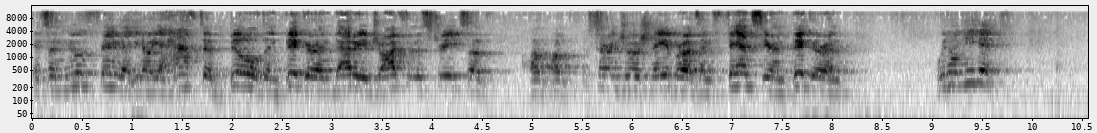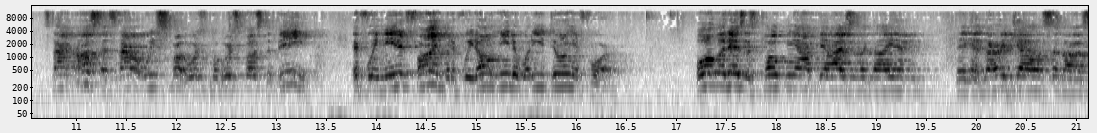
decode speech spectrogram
It's a new thing that, you know, you have to build and bigger and better. You drive through the streets of, of, of certain Jewish neighborhoods and fancier and bigger, and we don't need it. It's not us. That's not what, we, what we're supposed to be. If we need it, fine. But if we don't need it, what are you doing it for? All it is is poking out the eyes of the Goyim. They get very jealous of us.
